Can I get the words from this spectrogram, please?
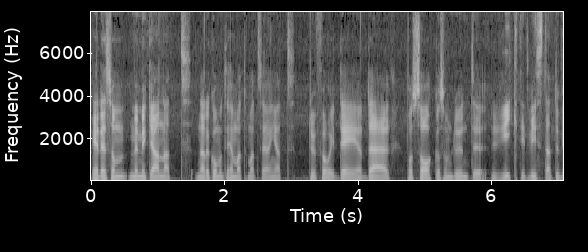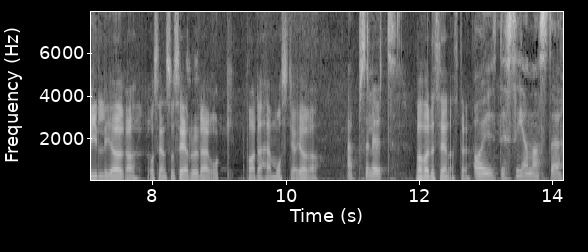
Är det som med mycket annat när det kommer till hemautomatisering att du får idéer där på saker som du inte riktigt visste att du ville göra och sen så ser du det där och bara det här måste jag göra. Absolut. Vad var det senaste? Oj, det senaste.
